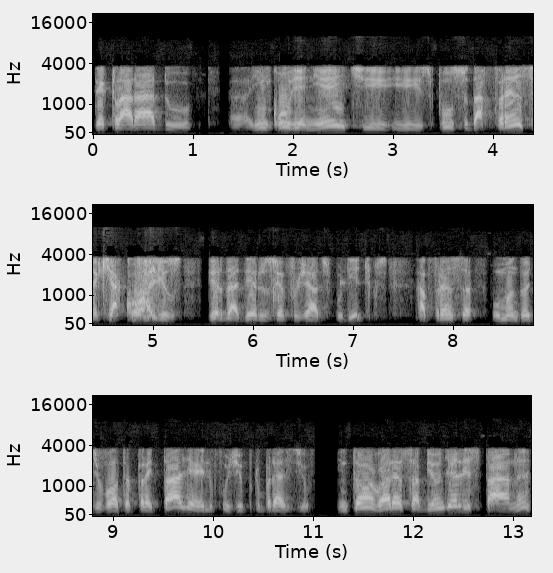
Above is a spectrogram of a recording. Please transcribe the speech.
declarado uh, inconveniente e expulso da França, que acolhe os verdadeiros refugiados políticos. A França o mandou de volta para a Itália, ele fugiu para o Brasil. Então agora é saber onde ele está, né?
